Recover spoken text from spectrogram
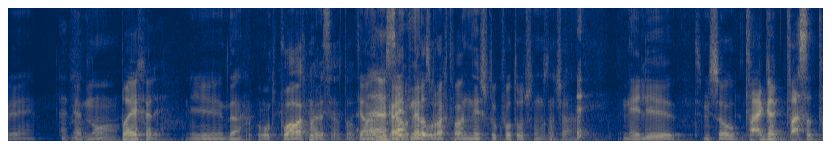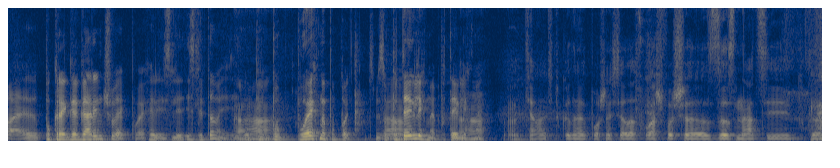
две, едно Поехали. и да. Отплавахме ли сега то? Тя Е, е, така и не разбрах това нещо, какво точно означава. Не е ли смисъл... Това е, това, са, това е покрай Гагарин човек. Поехали, изли, излитаме. По, по, поехме по пътя. В смисъл, потеглихме, потеглихме. Ага. А, Тя, значи, тук да не почнеш сега да флашваш а, за знаци, тук,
